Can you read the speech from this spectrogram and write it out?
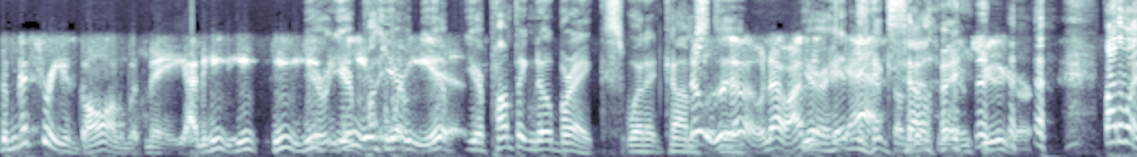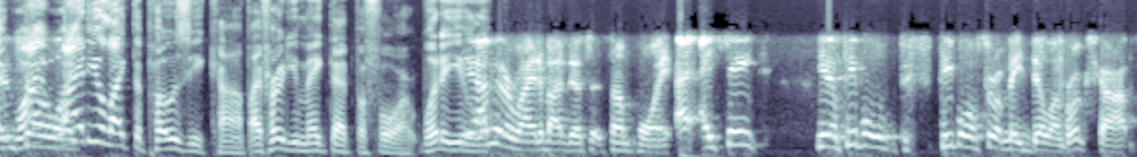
the mystery is gone with me. I mean, he he he, he, You're, you're, he is what you're, he you're, is. you're pumping no brakes when it comes No, to no, no. I'm you're hitting the gas on Vince Williams accelerator. By the way, And why, so, why like- do you like the Posey comp? I've heard you make that before. What do you? Yeah, I'm going to write about this at some point. I, I think you know people people sort of made Dillon Brooks comps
